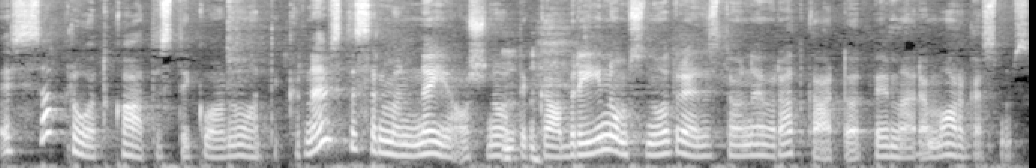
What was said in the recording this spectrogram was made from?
es saprotu, kā tas tikko notika. Nevis tas ar mani nejauši notika kā brīnums, un otrreiz es to nevaru atkārtot, piemēram, orgasms.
